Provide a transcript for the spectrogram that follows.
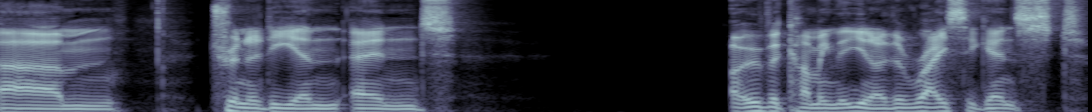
um, Trinity and and overcoming the you know the race against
